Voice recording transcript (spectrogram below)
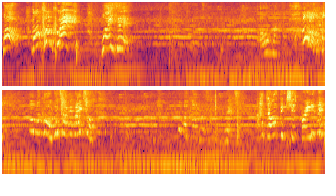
What? Mom, come quick! What is it? Oh my think she's breathing.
